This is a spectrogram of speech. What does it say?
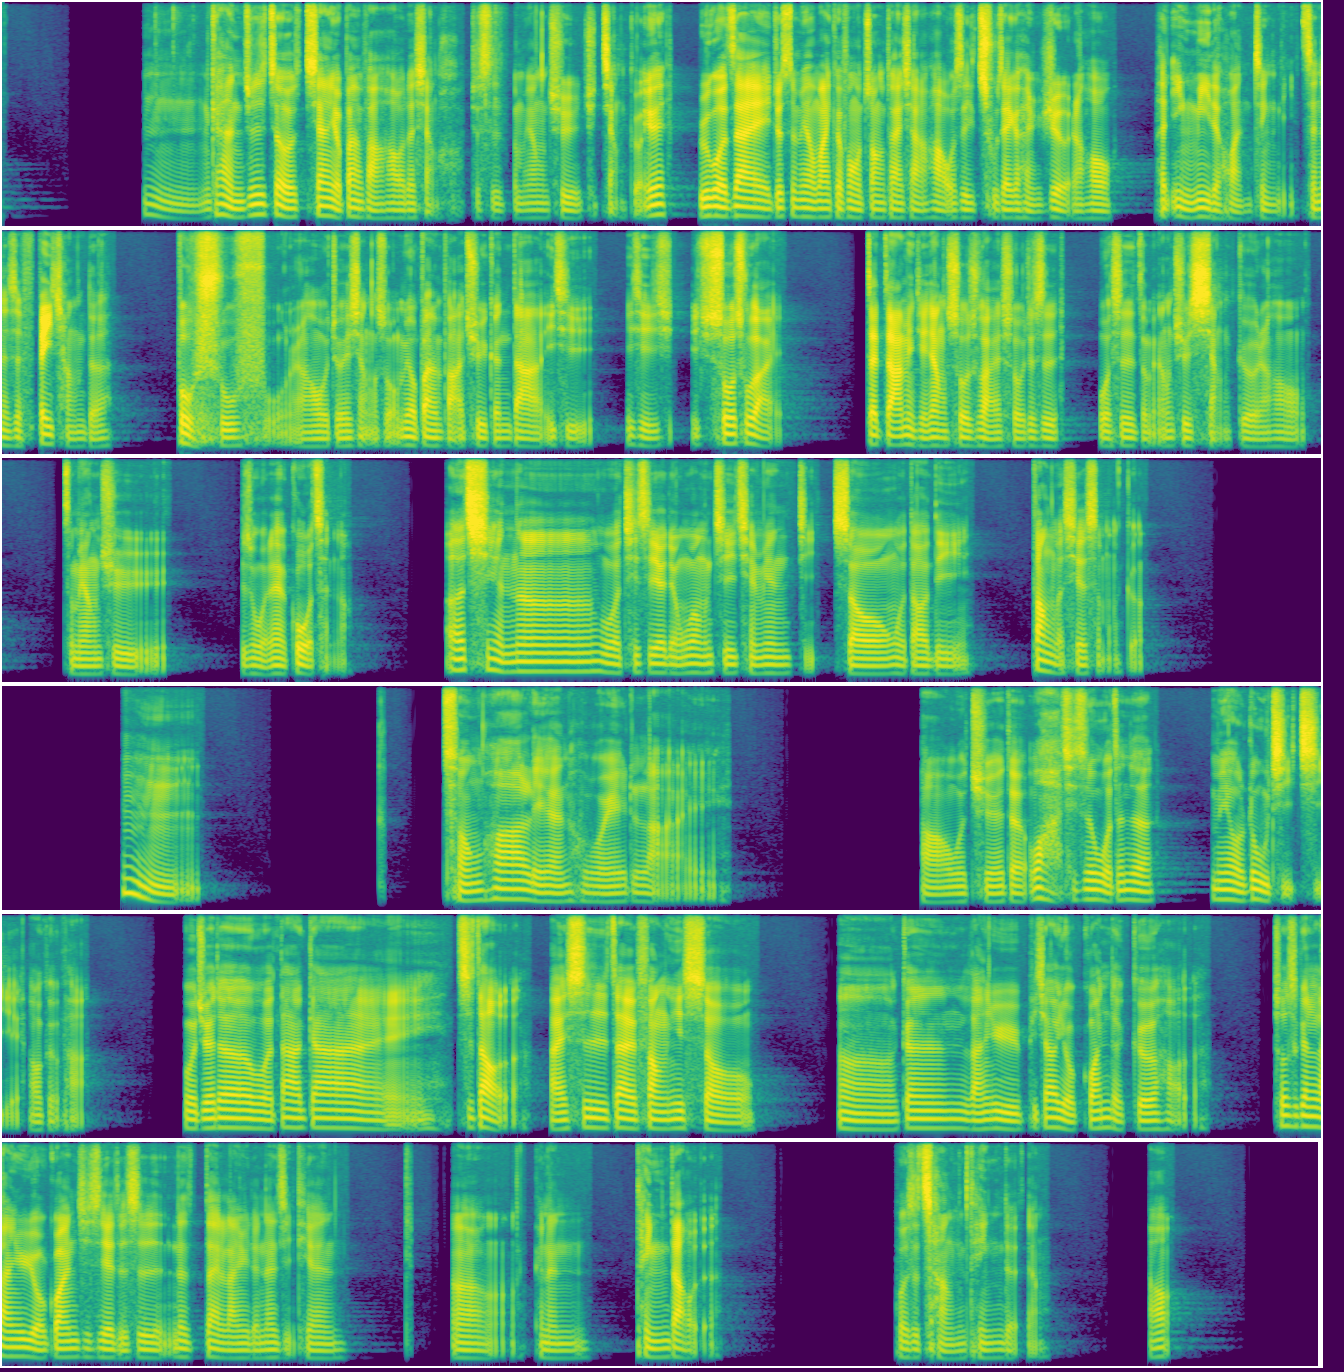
嗯，你看，就是就现在有办法好好的想，就是怎么样去去讲歌。因为如果在就是没有麦克风的状态下的话，我是处在一个很热，然后很隐秘的环境里，真的是非常的不舒服。然后我就会想说，没有办法去跟大家一起一起一起说出来。在大家面前这样说出来的时候，就是我是怎么样去想歌，然后怎么样去，就是我那个过程啊。而且呢，我其实有点忘记前面几周我到底放了些什么歌。嗯，从花莲回来，好，我觉得哇，其实我真的。没有录几集，好可怕！我觉得我大概知道了，还是再放一首，嗯、跟蓝雨比较有关的歌好了。说是跟蓝雨有关，其实也只是那在蓝雨的那几天，嗯、可能听到的，或是常听的这样。好，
